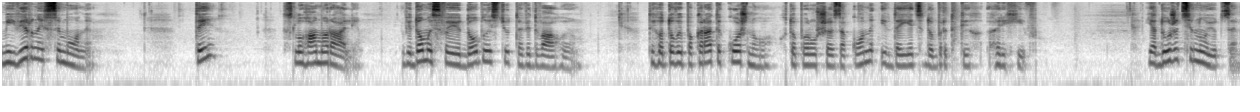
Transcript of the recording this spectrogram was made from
Мій вірний Симоне, ти слуга моралі, відомий своєю доблестю та відвагою. Ти готовий покарати кожного, хто порушує закони і вдається до бридких гріхів. Я дуже ціную це.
